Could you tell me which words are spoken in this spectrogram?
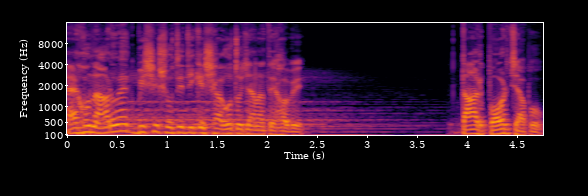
এখন আরও এক বিশেষ অতিথিকে স্বাগত জানাতে হবে। তারপর যাব।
